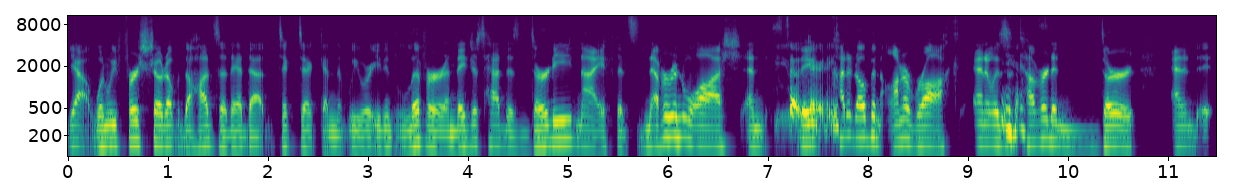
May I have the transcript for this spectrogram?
Yeah, when we first showed up with the Hadza, they had that dik-dik, and we were eating the liver, and they just had this dirty knife that's never been washed, and so they dirty. cut it open on a rock, and it was yes. covered in dirt, and it,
